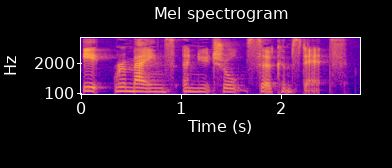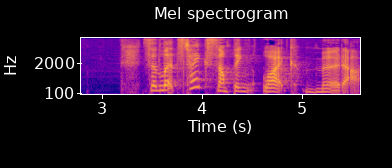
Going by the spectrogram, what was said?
it remains a neutral circumstance. So let's take something like murder.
